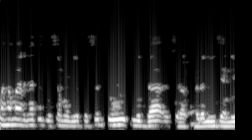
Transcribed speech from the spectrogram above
महामार्गाचं जसं म्हटलं तसं तो मुद्दा फडणवीस यांनी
